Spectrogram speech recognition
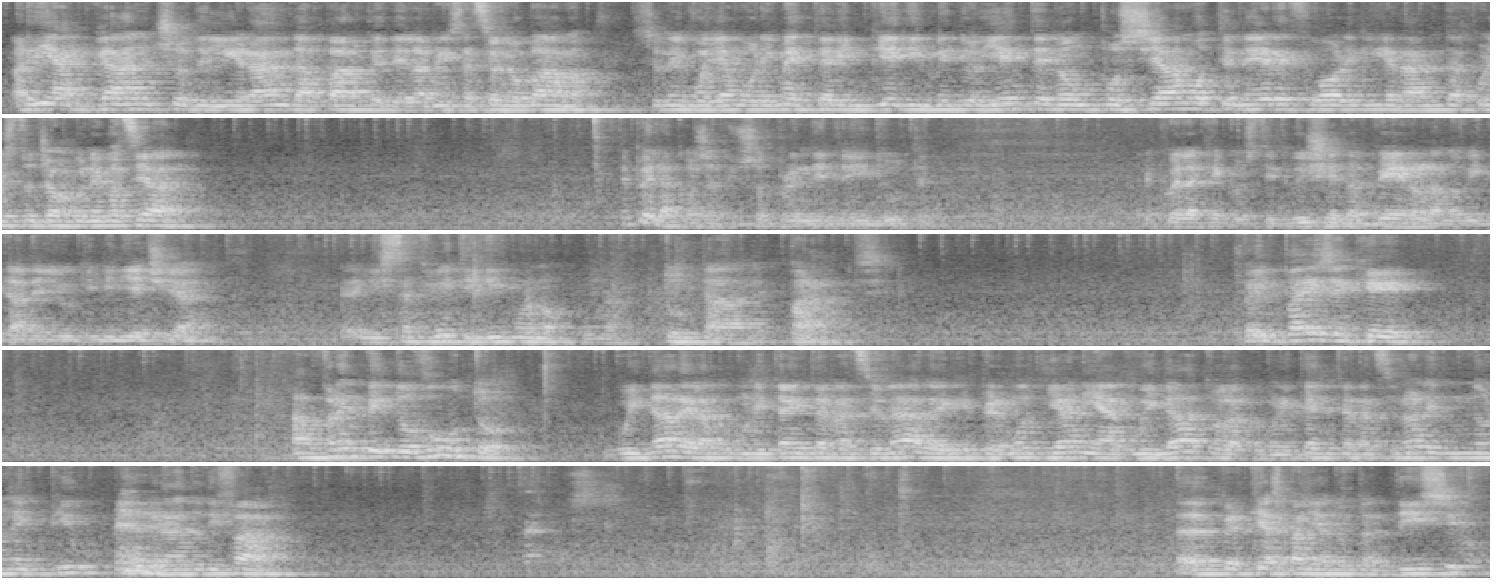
riaggancio dell'Iran da parte dell'amministrazione Obama. Se noi vogliamo rimettere in piedi il Medio Oriente non possiamo tenere fuori l'Iran da questo gioco negoziale. E poi la cosa più sorprendente di tutte è quella che costituisce davvero la novità degli ultimi dieci anni. Gli Stati Uniti vivono una totale paralisi. Cioè il paese che avrebbe dovuto guidare la comunità internazionale, che per molti anni ha guidato la comunità internazionale, non è più in grado di farlo. Eh, perché ha sbagliato tantissimo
